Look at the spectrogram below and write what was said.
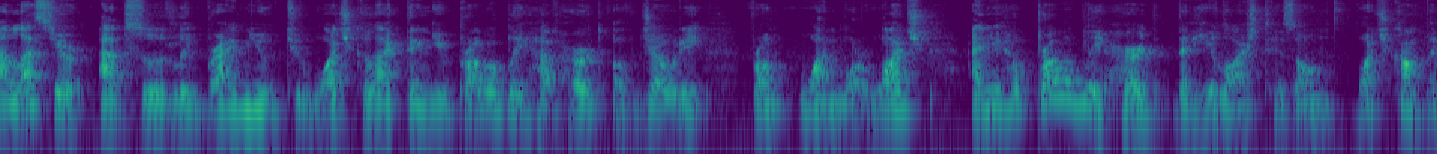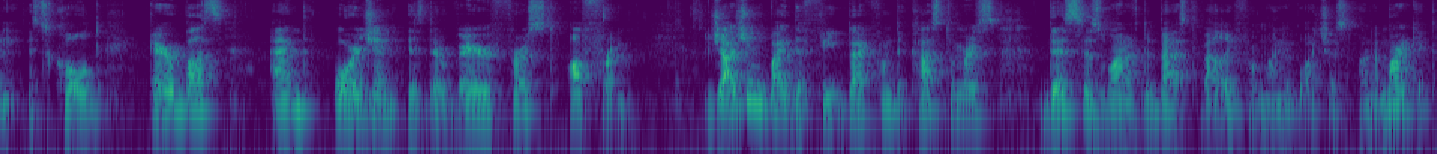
Unless you're absolutely brand new to watch collecting, you probably have heard of Jody from One More Watch, and you have probably heard that he launched his own watch company. It's called Erebus, and Origin is their very first offering. Judging by the feedback from the customers, this is one of the best value for money watches on the market.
